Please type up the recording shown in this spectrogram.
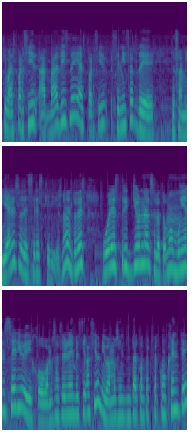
que va a esparcir, va a Disney a esparcir cenizas de, de familiares o de seres queridos, ¿no? Entonces Wall Street Journal se lo tomó muy en serio y dijo, vamos a hacer una investigación y vamos a intentar contactar con gente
